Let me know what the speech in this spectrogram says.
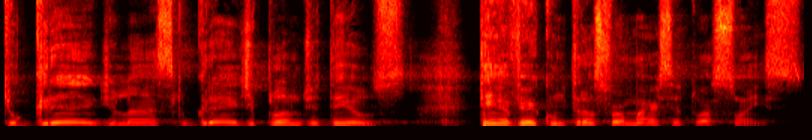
que o grande lance, que o grande plano de Deus tem a ver com transformar situações.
